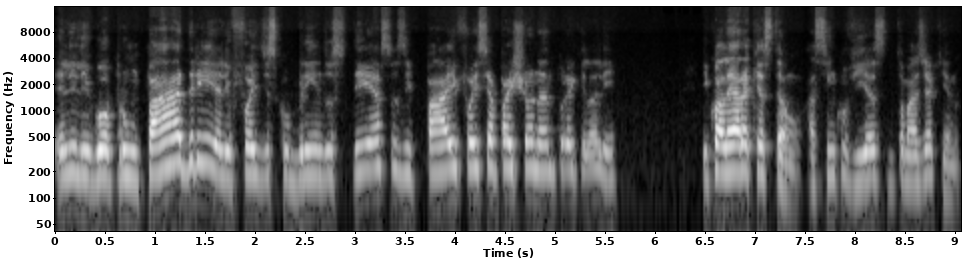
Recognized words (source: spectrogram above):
ele ligou para um padre, ele foi descobrindo os textos e pai foi se apaixonando por aquilo ali. E qual era a questão? As cinco vias do Tomás de Aquino.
